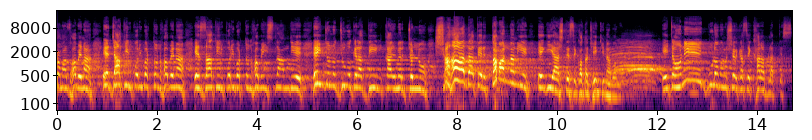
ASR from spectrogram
সমাজ হবে না, এ জাতির পরিবর্তন হবে না, এ জাতির পরিবর্তন হবে ইসলাম দিয়ে। এই জন্য যুবকেরা দিন কায়েমের জন্য শাহাদাতের তামান্না নিয়ে এগিয়ে আসতেছে। কথা ঠিক কিনা বলো? এটা অনেক বুড়ো মানুষের কাছে খারাপ লাগতেছে।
